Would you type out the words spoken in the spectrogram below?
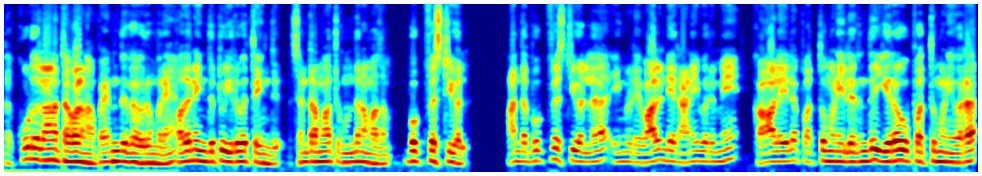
இந்த கூடுதலான தகவலை நான் பகிர்ந்துக்க விரும்புகிறேன் பதினைந்து டு இருபத்தைந்து சென்ற மாதத்துக்கு முந்தின மாதம் புக் ஃபெஸ்டிவல் அந்த புக் ஃபெஸ்டிவலில் எங்களுடைய வாலண்டியர் அனைவருமே காலையில் பத்து மணிலேருந்து இரவு பத்து மணி வரை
